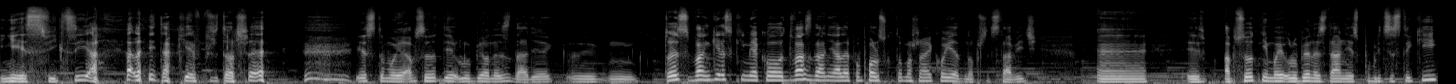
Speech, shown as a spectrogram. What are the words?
i nie jest z fikcji, ale, ale i tak je przytoczę, jest to moje absolutnie ulubione zdanie. Y, to jest w angielskim jako dwa zdania, ale po polsku to można jako jedno przedstawić. Y, absolutnie moje ulubione zdanie z publicystyki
